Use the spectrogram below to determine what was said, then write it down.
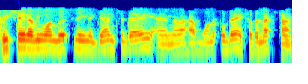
appreciate everyone listening again today and uh, have a wonderful day. Till the next time.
